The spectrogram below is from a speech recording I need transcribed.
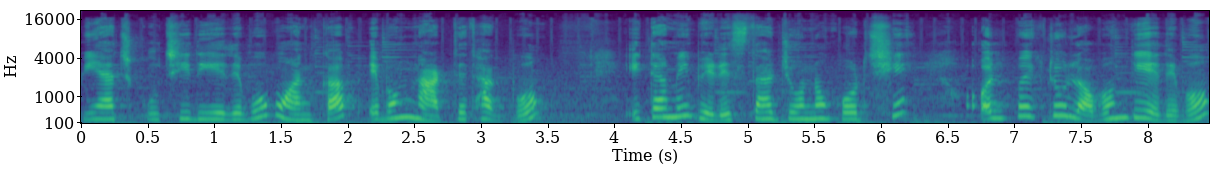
পেঁয়াজ কুচি দিয়ে দেব ওয়ান কাপ এবং নাড়তে থাকব। এটা আমি বেরেস্তার জন্য করছি। অল্প একটু লবণ দিয়ে দেব।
